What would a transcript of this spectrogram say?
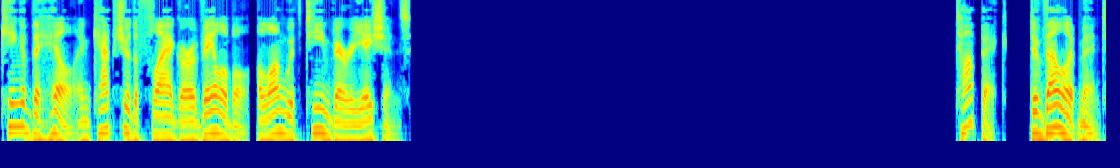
King of the Hill and Capture the Flag are available, along with team variations. Development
